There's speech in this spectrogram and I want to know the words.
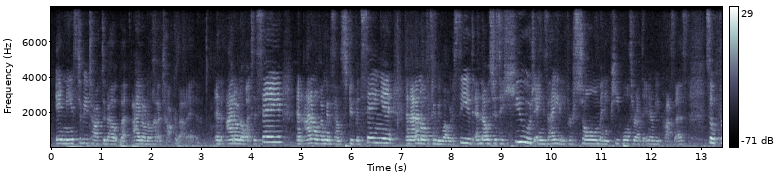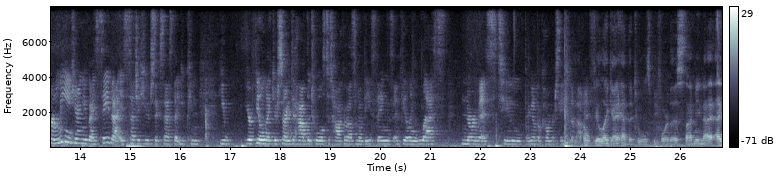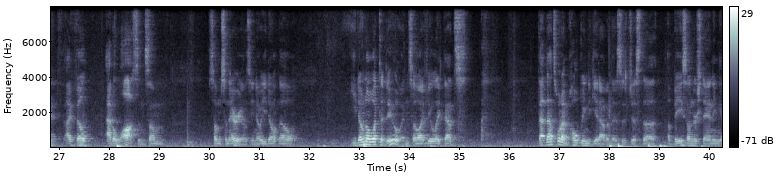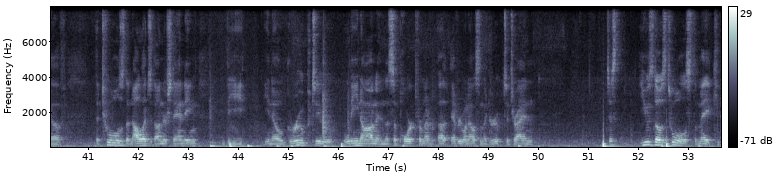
It needs to be talked about, but I don't know how to talk about it. And I don't know what to say, and I don't know if I'm going to sound stupid saying it, and I don't know if it's going to be well received. And that was just a huge anxiety for so many people throughout the interview process. So for me, hearing you guys say that is such a huge success that you can you you're feeling like you're starting to have the tools to talk about some of these things and feeling less nervous to bring up a conversation about it. I don't it. feel like I had the tools before this. I mean, I, I, I felt at a loss in some some scenarios. You know, you don't know you don't know what to do, and so I feel like that's that that's what I'm hoping to get out of this is just a, a base understanding of the tools, the knowledge, the understanding, the you know group to lean on, and the support from ev- uh, everyone else in the group to try and just use those tools to make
